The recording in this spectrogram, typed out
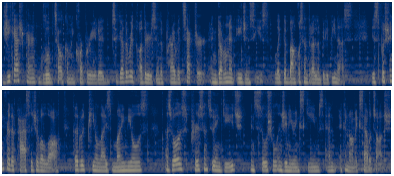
Gcash parent Globe Telecom Incorporated, together with others in the private sector and government agencies like the Bangko Sentral ng Pilipinas, is pushing for the passage of a law that would penalize money mules, as well as persons who engage in social engineering schemes and economic sabotage.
